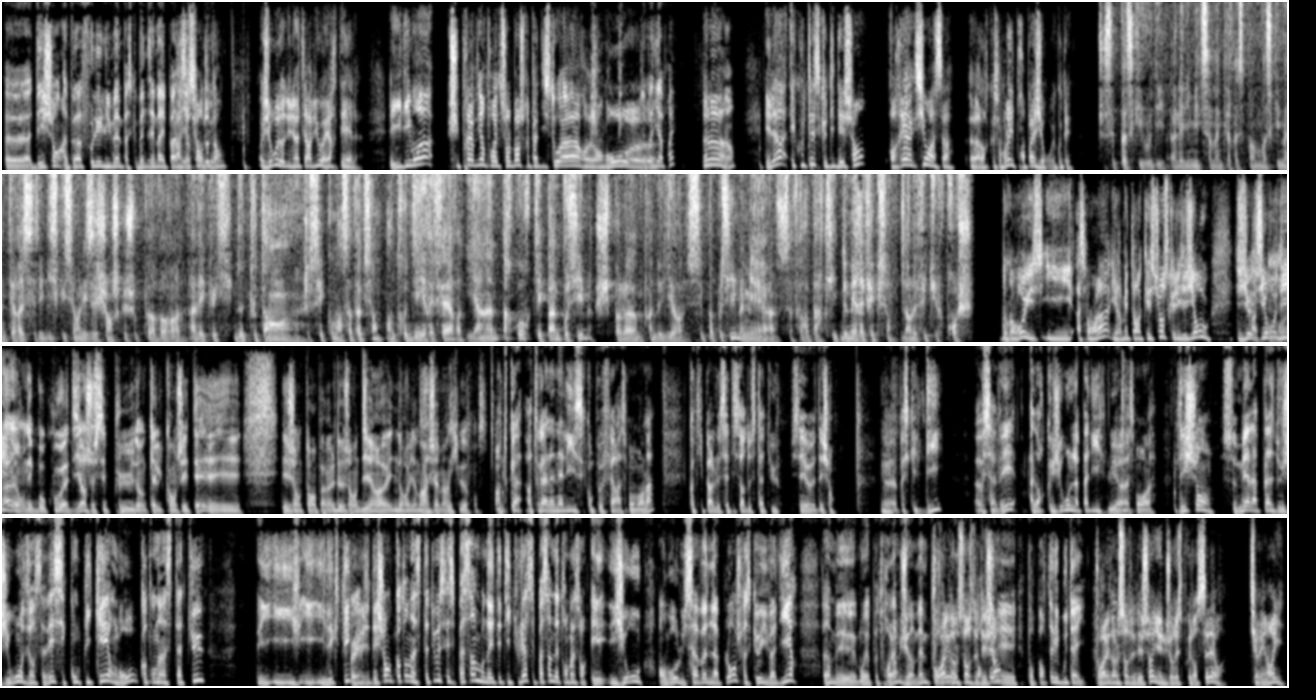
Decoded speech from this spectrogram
euh, Deschamps, un peu affolé lui-même, parce que Benzema est pas là. Ah, il ça se fait en deux Giroud. temps. Giroud donne une interview à RTL et il dit moi, je suis prêt à venir pour être sur le banc, je ferai pas d'histoire. euh, en gros. euh, Il n'a pas dit après? Non, non, non, Non. Et là, écoutez ce que dit Deschamps en réaction à ça. Euh, alors qu'à ce moment-là, il prend pas Giroud. Écoutez. Je sais pas ce qu'il vous dit. À la limite, ça m'intéresse pas. Moi, ce qui m'intéresse, c'est les discussions et les échanges que je peux avoir euh, avec lui. De tout temps, je sais comment ça fonctionne. Entre dire et faire, il y a un parcours qui est pas impossible. Je suis pas là en train de dire c'est pas possible, mais euh, ça fera partie de mes réflexions dans le futur proche. Donc en gros, il, il- à ce moment-là, il remettait en question ce que disait Giroud. Gi- À ce Giroud dit. on est beaucoup à dire, je sais plus dans quel camp j'étais, et, et j'entends pas mal de gens dire, euh, il ne reviendra jamais en équipe de France. En tout cas, en tout cas, l'analyse qu'on peut faire à ce moment-là, quand il parle de cette histoire de statut, tu sais, euh, Deschamps, Euh, parce qu'il dit, euh, vous savez, alors que Giroud ne l'a pas dit, lui, à ce moment-là. Deschamps se met à la place de Giroud en disant, vous savez, c'est compliqué, en gros, quand on a un statut. Il, il- il explique, Oui. euh, Deschamps, quand on a un statut, c'est pas simple, on a été titulaire, c'est pas simple d'être remplaçant. Et, Giroud, en gros, lui savonne la planche parce qu'il va dire, ah non, mais bon, il n'y a pas de problème, je viens même pour, Pour aller dans le sens de porter Deschamps. les- pour porter les bouteilles. Pour aller dans le sens de Deschamps, il y a une jurisprudence célèbre, Thierry Henry,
